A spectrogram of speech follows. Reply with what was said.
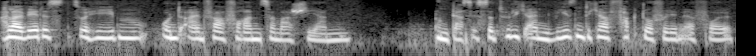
Allerwertesten zu heben und einfach voranzumarschieren. Und das ist natürlich ein wesentlicher Faktor für den Erfolg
